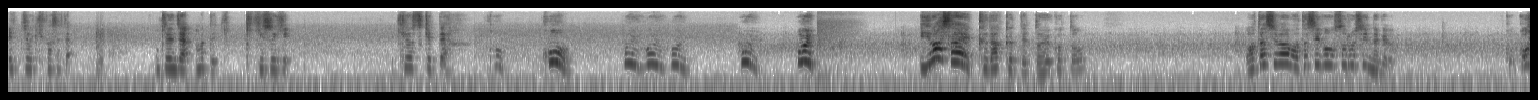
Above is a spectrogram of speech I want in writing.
エッチを聞かせて。全然、待って、聞きすぎ。気をつけて。こう、こう。ほいほいほい。ほい、ほい。岩さえ砕くってどういうこと？私は私が恐ろしいんだけどここ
